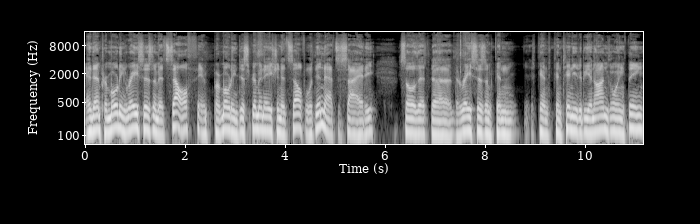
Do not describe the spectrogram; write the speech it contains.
and then promoting racism itself and promoting discrimination itself within that society so that uh, the racism can can continue to be an ongoing thing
